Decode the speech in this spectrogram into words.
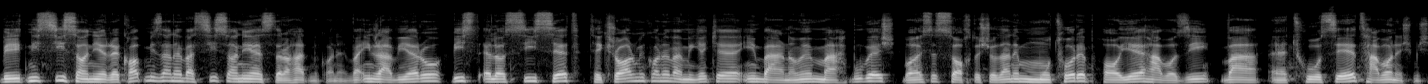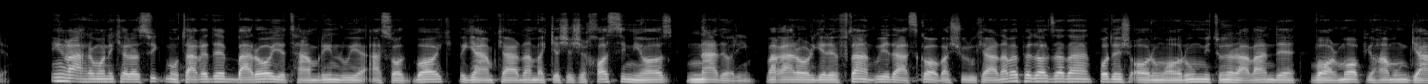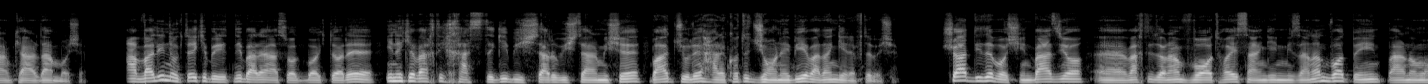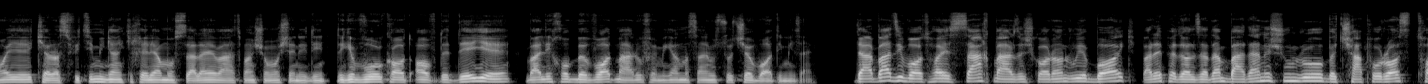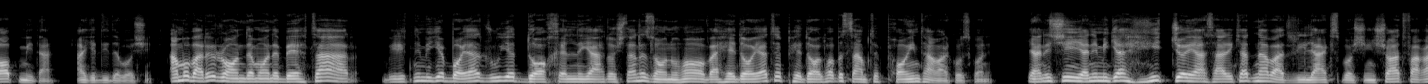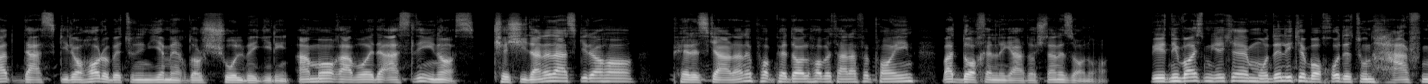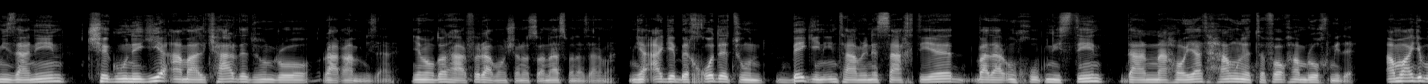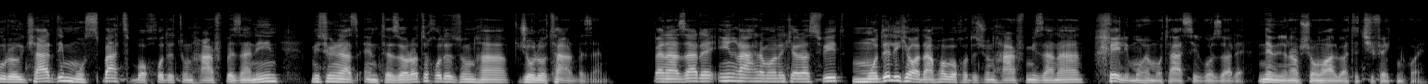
بریتنی 30 ثانیه رکاب می‌زنه و 30 ثانیه استراحت می‌کنه و این رویه رو 20 الی 30 ست تکرار می‌کنه و میگه که این برنامه محبوبش باعث ساخته شدن موتور پایه هوازی و توسعه توانش میشه. این قهرمان کراسفیک معتقد برای تمرین روی اسالت بایک به گرم کردن و کشش خاصی نیاز نداریم و قرار گرفتن روی دستگاه و شروع کردن به پدال زدن خودش آروم آروم می‌تونه روند وارماپ یا همون گرم کردن باشه. اولین نکته که بریتنی برای اسالت باک داره اینه که وقتی خستگی بیشتر و بیشتر میشه باید جلوی حرکات جانبی بدن گرفته بشه. شاید دیده باشین بعضیا وقتی دارن WOD های سنگین می‌زنن WOD به این برنامه های CrossFit ی میگن که خیلی هم مصطلحه و حتما شما شنیدین. دیگه workout of the day ولی خب به WOD معروفه میگن مثلا تو چه WOD ی می‌زنی. در بعضی WOD های سخت ورزشکاران روی bike برای پدال زدن بدنشون رو به چپ و راست تاب میدن. اگه دیده باشین. اما برای راندمان بهتر بریتنی میگه باید روی داخل نگه داشتن زانوها و هدایت پدالها به سمت پایین تمرکز کنید یعنی چی؟ یعنی میگه هیچ جایی از حرکت نباید ریلکس باشین. شاید فقط دستگیره ها رو بتونین یه مقدار شل بگیرین. اما قواعد اصلی ایناست. کشیدن دستگیره ها پرس کردن پدال ها به طرف پایین و داخل نگه داشتن زانوها. بریتنی وایس میگه که مدلی که با خودتون حرف می‌زنین چگونگی عملکردتون رو رقم می‌زنه. یه مقدار حرف روانشناسانه است به نظر من. میگه اگه به خودتون بگین این تمرین سختیه و در اون خوب نیستین در نهایت همون اتفاق هم رخ میده. اما اگه برو کردی مثبت با خودتون حرف بزنین می‌تونین از انتظارات خودتون هم جلوتر بزنین. به نظر این قهرمان کراسفیت مدلی که آدم ها با خودشون حرف می‌زنن خیلی مهم و تأثیر گذاره نمی‌دونم شما البته چی فکر می‌کنین.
